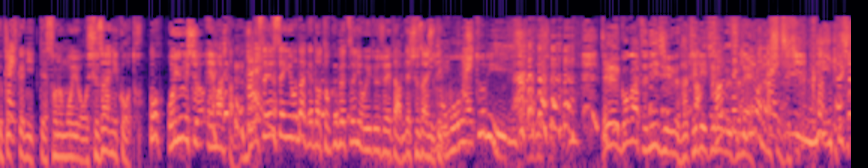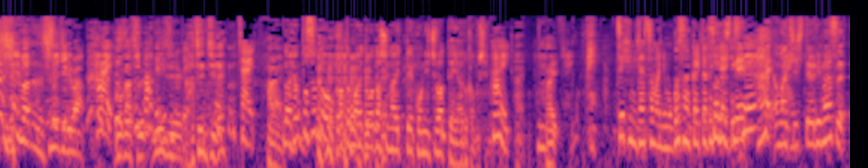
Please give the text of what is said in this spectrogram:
受付に行ってその模様を取材に行こうと。おお優勝を得ましたんで、はい女性専用だけど特別にお優勝を得たんで取材に行ってもう一人、で えー、5月28日のですね、還暦にはな7時に7時までの締め切りは、はい5月7時までですので28日ね。はい。はだからひょっとすると、かとまりと私が行って、こんにちはってやるかもしれない。はい。い。はい。ぜひ皆様にもご参加いただきたいですね。ですね。はい、お待ちしております。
